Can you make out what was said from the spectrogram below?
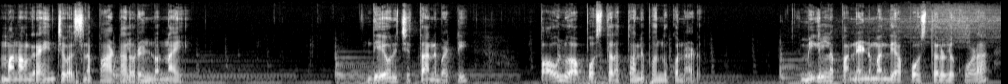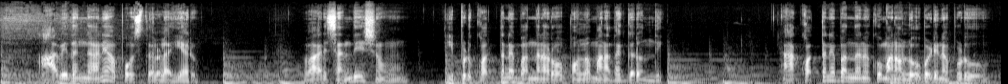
మనం గ్రహించవలసిన పాఠాలు రెండున్నాయి. దేవుని చిత్తాన్ని బట్టి పౌలు అపోస్తలత్వాన్ని పొందుకున్నాడు. మిగిలిన పన్నెండు మంది అపోస్తలు కూడా ఆ విధంగానే అపోస్తలు అయ్యారు వారి సందేశం ఇప్పుడు కొత్త నిబంధన రూపంలో మన దగ్గర ఉంది ఆ కొత్త నిబంధనకు మనం లోబడినప్పుడు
